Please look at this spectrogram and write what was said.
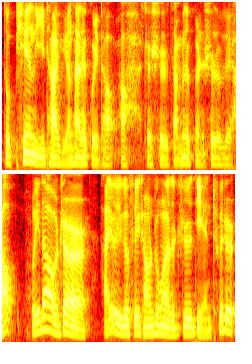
都偏离它原来的轨道啊，这是咱们的本事，对不对？好，回到这儿，还有一个非常重要的知识点，Twitter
